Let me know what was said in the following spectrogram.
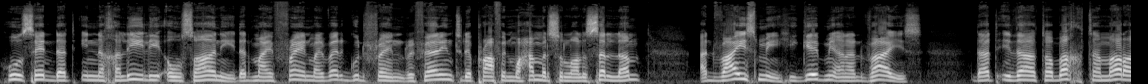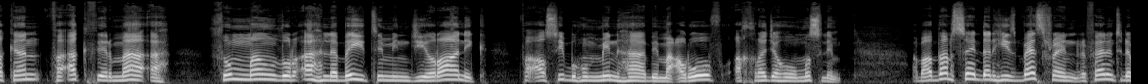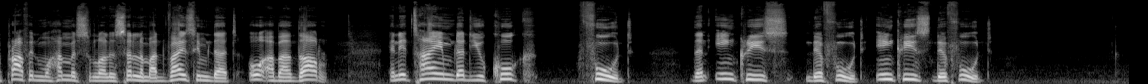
who said that in Khalili Awsani that my friend my very good friend referring to the Prophet Muhammad sallallahu alaihi wasallam advised me he gave me an advice that إذا طبخت مركا فأكثر ماءه ثم انظر أهل بيت من جيرانك فأصبهم منها بمعروف أخرجه مسلم Abu Dhar said that his best friend, referring to the Prophet Muhammad وسلم, advised him that, Oh Abu Dhar, anytime that you cook food, then increase the food, increase the food,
